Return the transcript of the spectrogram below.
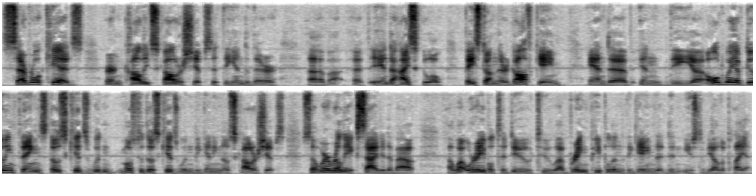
several kids earn college scholarships at the end of their uh, at the end of high school based on their golf game. And uh, in the uh, old way of doing things, those kids wouldn't. Most of those kids wouldn't be getting those scholarships. So we're really excited about uh, what we're able to do to bring people into the game that didn't used to be able to play it.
